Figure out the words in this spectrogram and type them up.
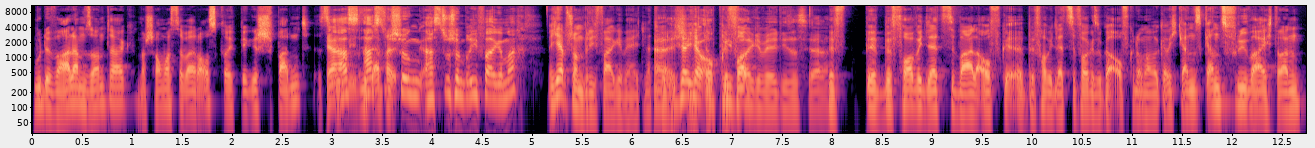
gute Wahl am Sonntag. Mal schauen, was dabei rauskommt. Ich bin gespannt. Es ja, hast, hast du schon, hast du schon Briefwahl gemacht? Ich habe schon Briefwahl gewählt, natürlich. Ja, ich habe auch Briefwahl bevor, gewählt dieses Jahr. Be be bevor wir die letzte Wahl aufge äh, bevor wir die letzte Folge sogar aufgenommen haben, glaube ich, ganz, ganz früh war ich dran.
